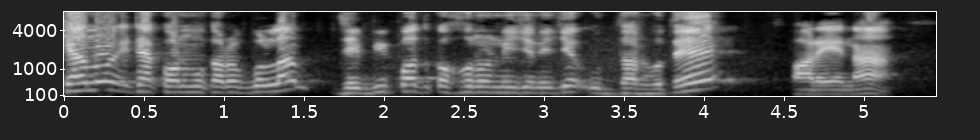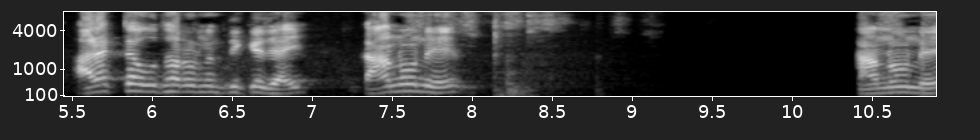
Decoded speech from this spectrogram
কেন এটা কর্মকারক বললাম? যে বিপদ কখনো নিজে নিজে উদ্ধার হতে পারে না। আরেকটা উদাহরণের দিকে যাই। কাননে কাননে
